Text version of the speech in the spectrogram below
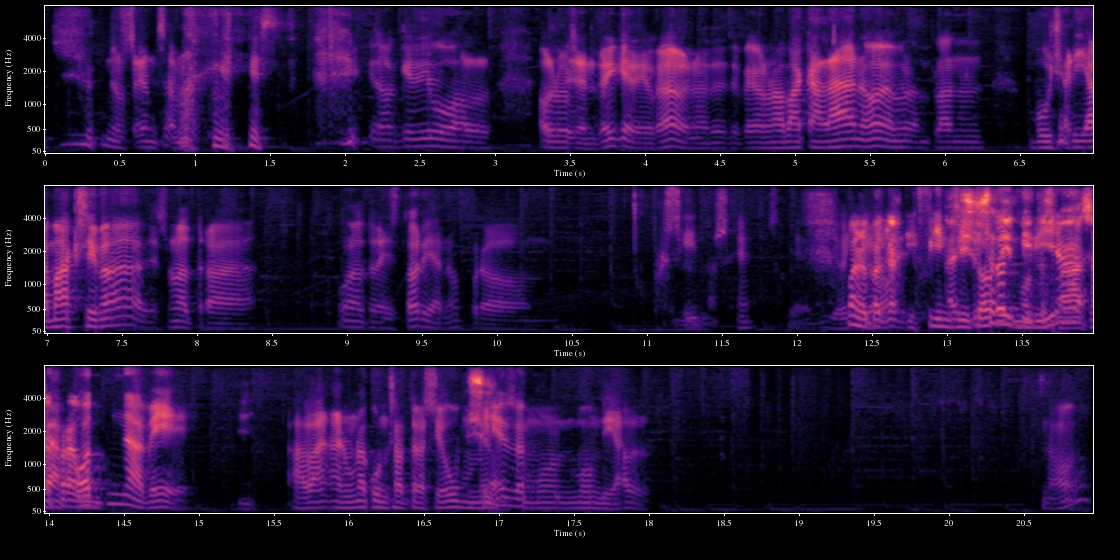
no sé, em sembla que és, que és el que diu el, el Luis Enrique, diu, clar, no, te pega una bacalà, no? En, en plan, bogeria màxima, és una altra, una altra història, no? Però, però sí, no sé. És que jo, Bueno, jo, perquè I fins i tot et diria que pregun- pot anar bé en una concentració un Sí. mes en un mundial. No?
